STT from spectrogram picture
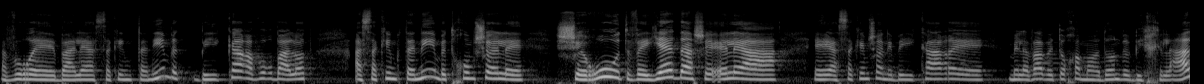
עבור אה, בעלי עסקים קטנים, ובעיקר עבור בעלות עסקים קטנים בתחום של אה, שירות וידע, שאלה ה... אה, עסקים שאני בעיקר אה, מלווה בתוך המועדון ובכלל.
